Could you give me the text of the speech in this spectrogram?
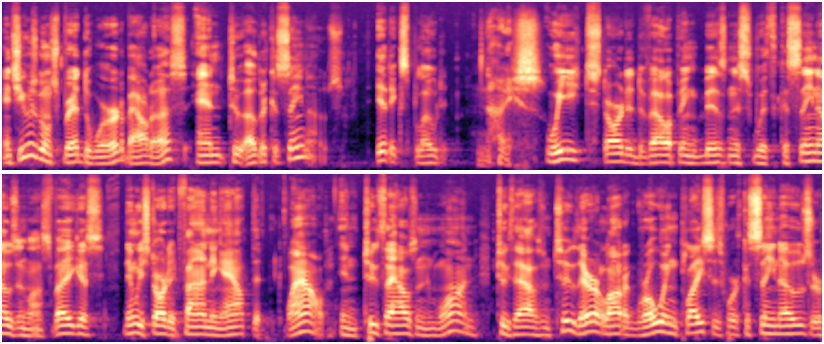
and she was going to spread the word about us and to other casinos. It exploded. Nice. We started developing business with casinos in Las Vegas. Then we started finding out that, wow, in 2001, 2002, there are a lot of growing places where casinos are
